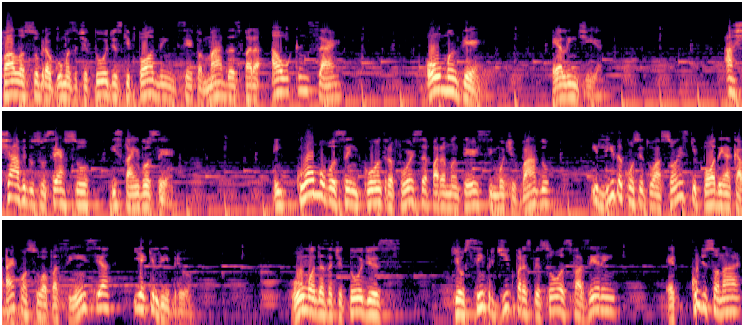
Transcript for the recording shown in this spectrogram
fala sobre algumas atitudes que podem ser tomadas para alcançar ou manter ela em dia. A chave do sucesso está em você. Em como você encontra força para manter-se motivado e lida com situações que podem acabar com a sua paciência e equilíbrio. Uma das atitudes que eu sempre digo para as pessoas fazerem é condicionar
